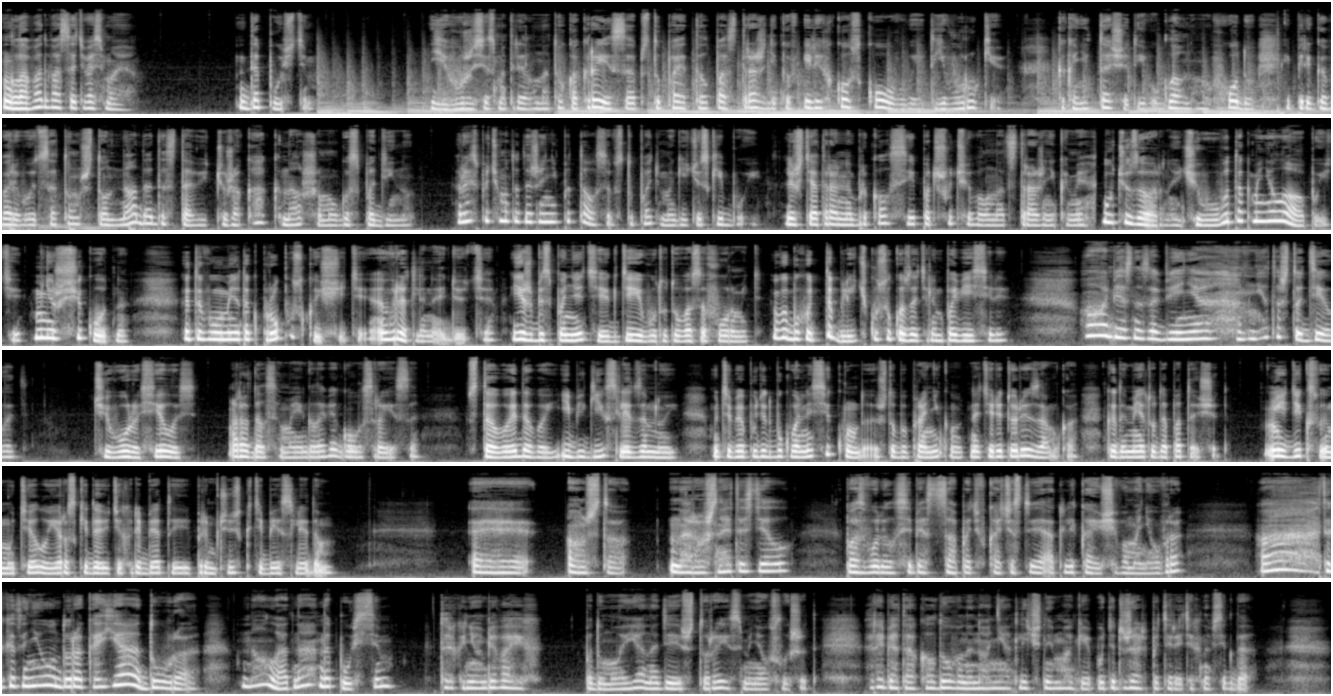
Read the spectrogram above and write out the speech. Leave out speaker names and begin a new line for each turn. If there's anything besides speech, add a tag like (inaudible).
Глава 28. Допустим. Я в ужасе смотрела на то, как Рейса обступает толпа стражников и легко сковывает его руки, как они тащат его к главному входу и переговариваются о том, что надо доставить чужака к нашему господину. Рейс почему-то даже не пытался вступать в магический бой, лишь театрально брыкался и подшучивал над стражниками. «Лучезарные, чего вы так меня лапаете? Мне же щекотно. Это вы у меня так пропуск ищете? Вряд ли найдете. Я ж без понятия, где его тут у вас оформить. Вы бы хоть табличку с указателем повесили». «О, без назабвения, мне-то что делать?»
«Чего расселась?»
— раздался в моей голове голос Рейса. Вставай давай и беги вслед за мной. У тебя будет буквально секунда, чтобы проникнуть на территорию замка, когда меня туда потащат. Иди к своему телу, я раскидаю этих ребят и примчусь к тебе следом.
э он что, нарочно это сделал? Позволил себе сцапать в качестве отвлекающего маневра?
А, так это не он дурак, а я дура. Ну ладно, допустим. Только не убивай их подумала я, надеясь, что Рейс меня услышит. Ребята околдованы, но они отличные маги, будет жаль потерять их навсегда.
